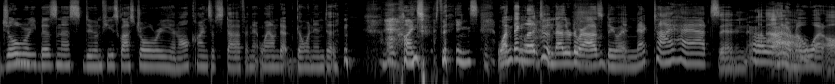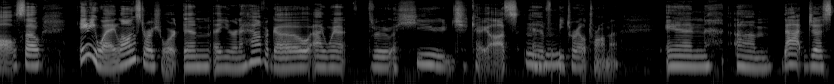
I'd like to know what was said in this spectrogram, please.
jewelry business doing fused glass jewelry and all kinds of stuff. And it wound up going into all kinds of things. One thing led to another to where I was doing necktie hats and Oh, I don't know what all. So, anyway, long story short, then a year and a half ago, I went through a huge chaos of betrayal trauma. And um, that just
